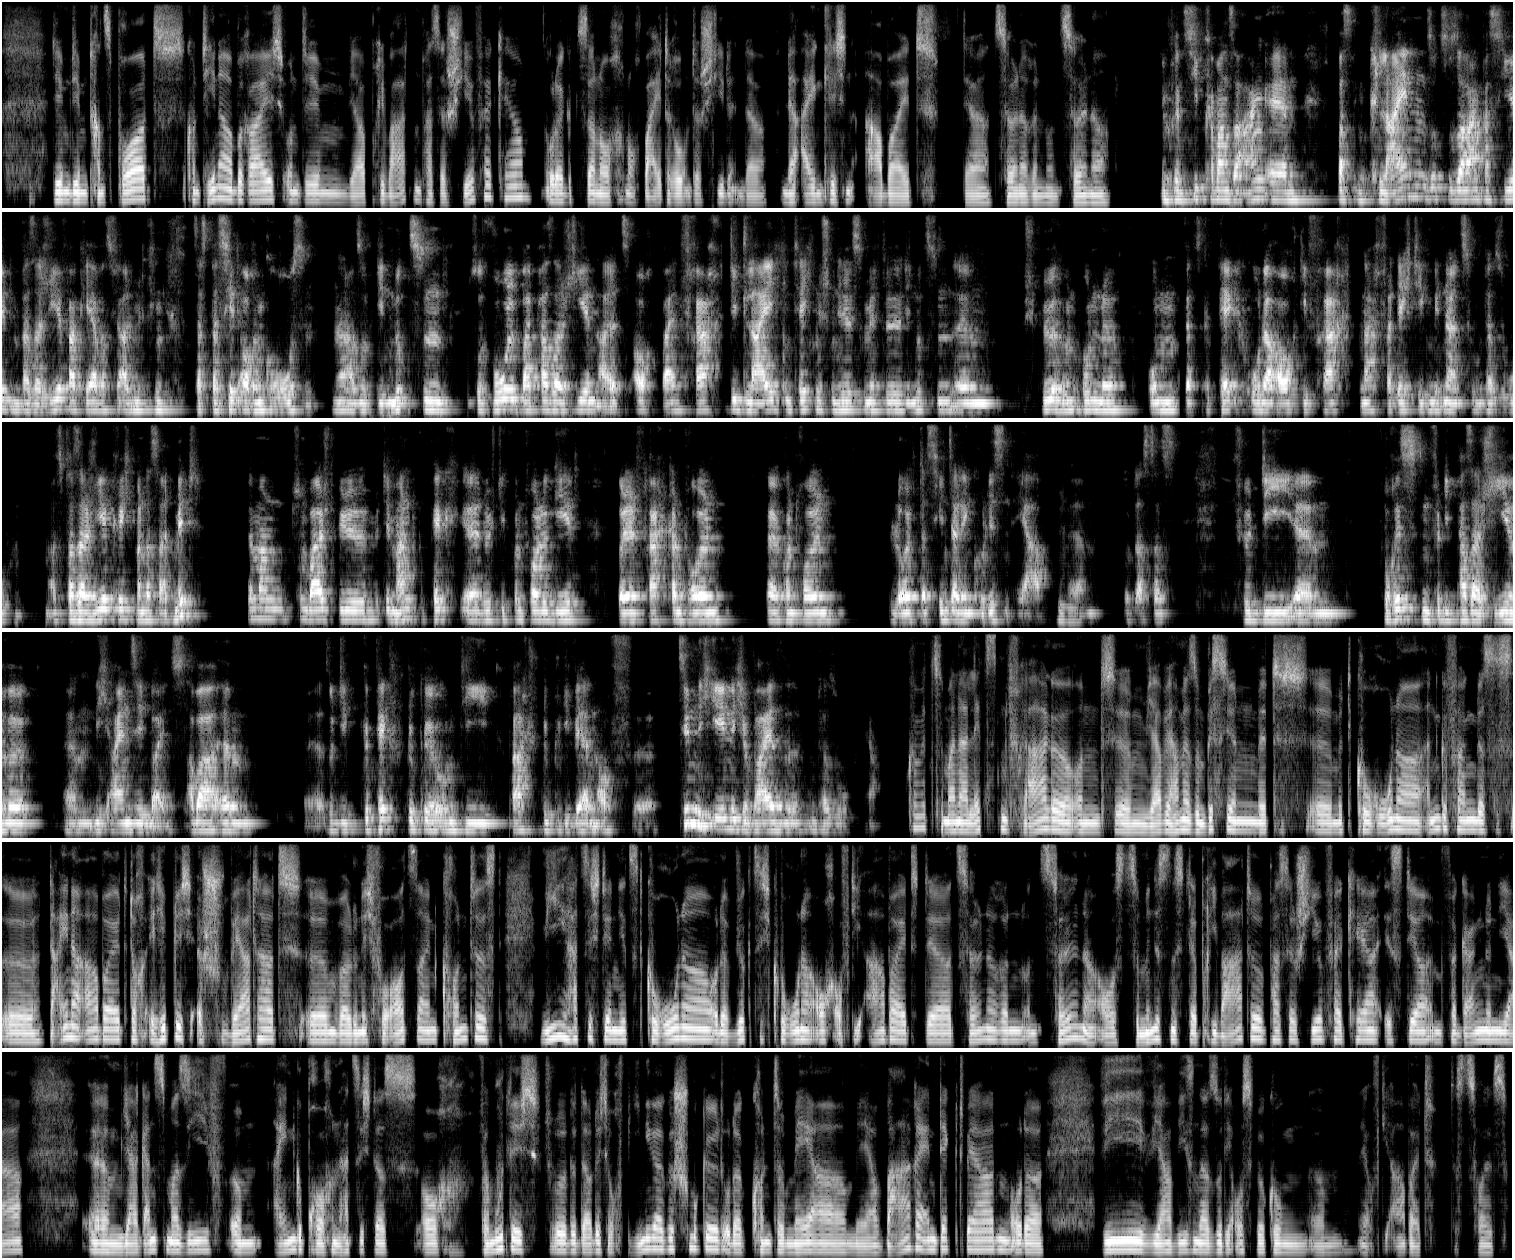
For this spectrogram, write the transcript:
dem, dem Transport-Container-Bereich und dem ja, privaten Passagierverkehr? Oder gibt es da noch, noch weitere Unterschiede in der, in der eigentlichen Arbeit der Zöllnerinnen und Zöllner? Im Prinzip kann man sagen, äh, was im Kleinen sozusagen passiert, im Passagierverkehr, was wir alle mitkriegen, das passiert auch im Großen. Ne? Also die nutzen sowohl bei Passagieren als auch bei Fracht die gleichen technischen Hilfsmittel, die nutzen ähm, Spürhunde, um das Gepäck oder auch die Fracht nach verdächtigem Inhalt zu untersuchen. Als Passagier kriegt man das halt mit, wenn man zum Beispiel mit dem Handgepäck äh, durch die Kontrolle geht. Bei den Frachtkontrollen äh, Kontrollen läuft das hinter den Kulissen eher ab. Mhm. Ähm, sodass das für die ähm, Touristen, für die Passagiere ähm, nicht einsehbar ist. Aber ähm, also die Gepäckstücke und die Frachtstücke, die werden auf äh, ziemlich ähnliche Weise untersucht. Kommen wir zu meiner letzten Frage. Und ähm, ja, wir haben ja so ein bisschen mit, äh, mit Corona angefangen, dass es äh, deine Arbeit doch erheblich erschwert hat, äh, weil du nicht vor Ort sein konntest. Wie hat sich denn jetzt Corona oder wirkt sich Corona auch auf die Arbeit der Zöllnerinnen und Zöllner aus? Zumindest der private Passagierverkehr ist ja im vergangenen Jahr ähm, ja ganz massiv ähm, eingebrochen. Hat sich das auch vermutlich wurde dadurch auch weniger geschmuggelt oder konnte mehr, mehr Ware entdeckt werden? Oder wie, ja, wie sind da so die Auswirkungen ähm, ja, auf die Arbeit des Zolls?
